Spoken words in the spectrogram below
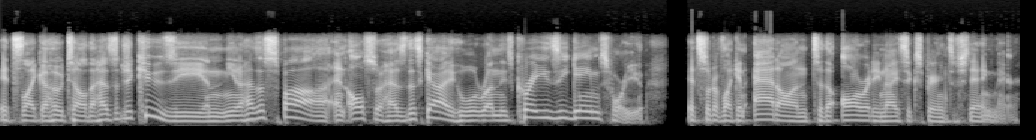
It's like a hotel that has a jacuzzi and you know has a spa and also has this guy who will run these crazy games for you. It's sort of like an add-on to the already nice experience of staying there.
